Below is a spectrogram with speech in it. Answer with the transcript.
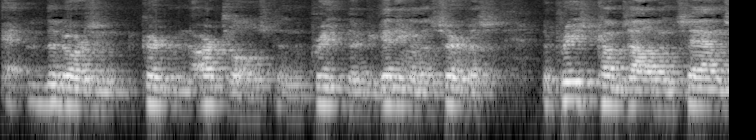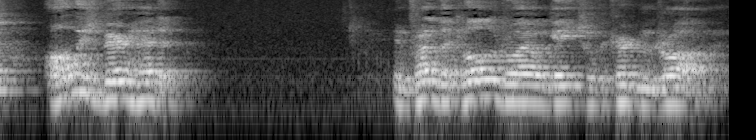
the doors and curtain are closed, and the, the beginning of the service, the priest comes out and stands always bareheaded in front of the closed royal gates with the curtain drawn,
